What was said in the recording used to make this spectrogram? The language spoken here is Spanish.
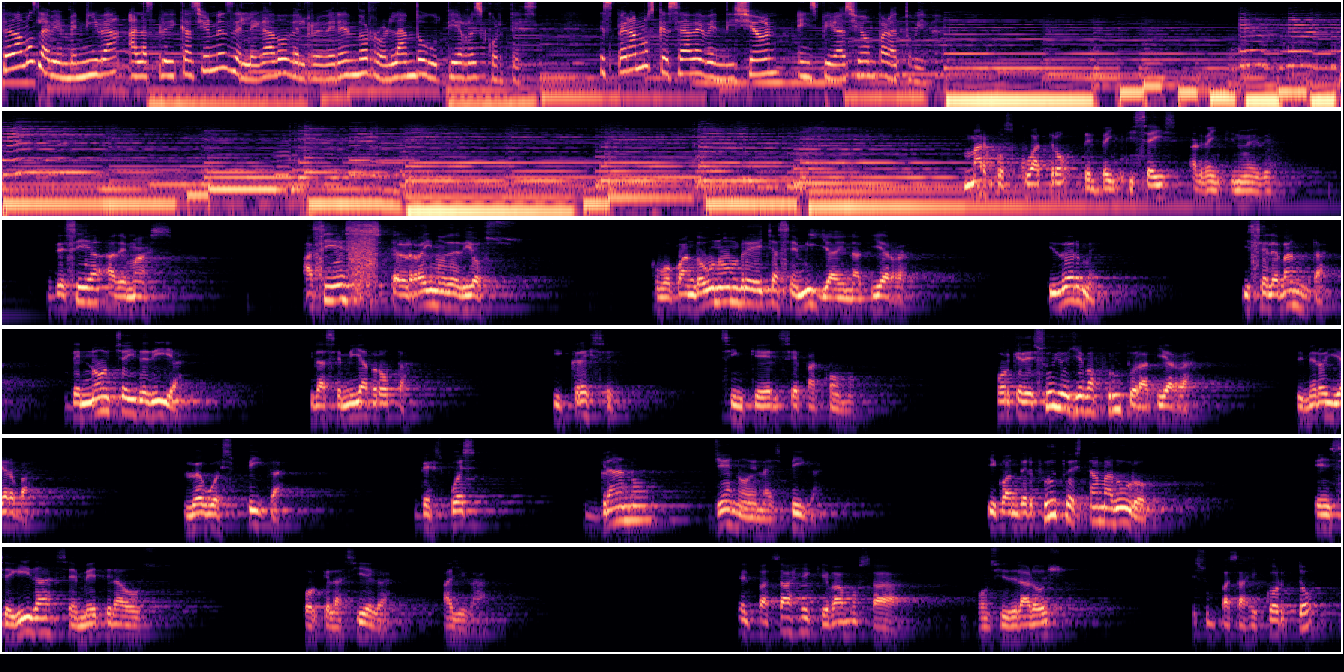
Te damos la bienvenida a las predicaciones del legado del reverendo Rolando Gutiérrez Cortés. Esperamos que sea de bendición e inspiración para tu vida. Marcos 4 del 26 al 29. Decía además, así es el reino de Dios, como cuando un hombre echa semilla en la tierra y duerme y se levanta de noche y de día y la semilla brota y crece sin que él sepa cómo, porque de suyo lleva fruto la tierra. Primero hierba, luego espiga, después grano lleno en la espiga. Y cuando el fruto está maduro, enseguida se mete la hoz, porque la ciega ha llegado. El pasaje que vamos a considerar hoy es un pasaje corto,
